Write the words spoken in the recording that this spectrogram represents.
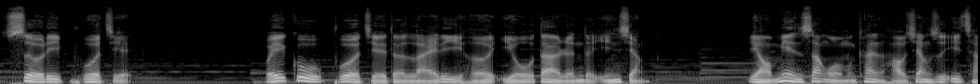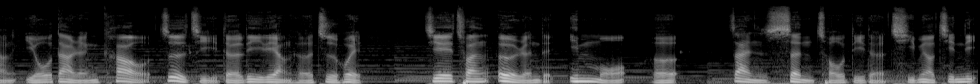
设立普尔节，回顾普尔节的来历和犹大人的影响。表面上我们看好像是一场犹大人靠自己的力量和智慧揭穿恶人的阴谋和战胜仇敌的奇妙经历，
